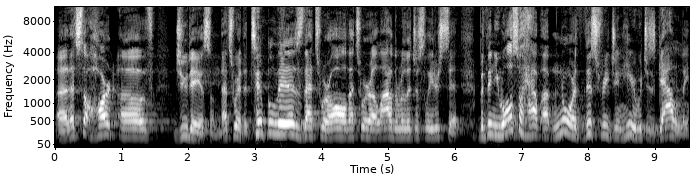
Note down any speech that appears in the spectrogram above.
uh, that's the heart of Judaism. That's where the temple is, that's where all, that's where a lot of the religious leaders sit. But then you also have up north this region here, which is Galilee.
